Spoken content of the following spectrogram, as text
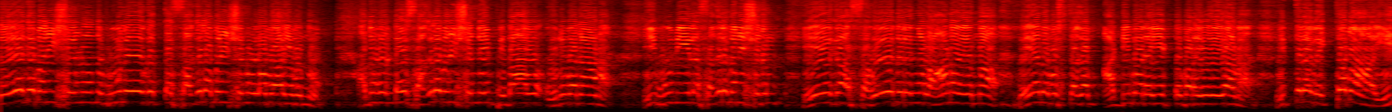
ഏക മനുഷ്യനിൽ നിന്ന് ഭൂലോകത്തെ സകല മനുഷ്യൻ ഉളവായി വന്നു. അതുകൊണ്ട് സകല മനുഷ്യന്റെയും പിതാവ് ഒരുവനാണ്. ഈ ഭൂമിയിലെ സകല മനുഷ്യനും ഏക സഹോദരങ്ങളാണ് എന്ന് വേദപുസ്തകം അടിവരയിട്ട് പറയുകയാണ്. ഇത്ര വ്യക്തമായി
